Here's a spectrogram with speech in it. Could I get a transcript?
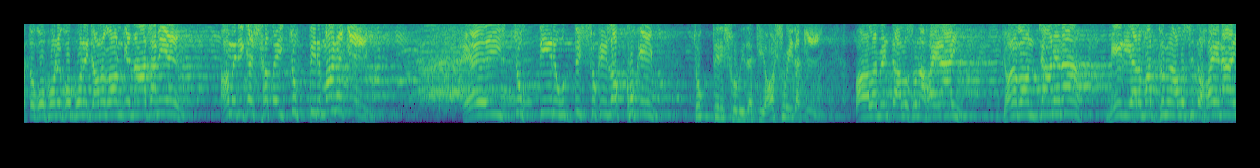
এত গোপনে গোপনে জনগণকে না জানিয়ে আমেরিকার সাথে এই চুক্তির মানে কি? এই চুক্তির উদ্দেশ্য কি, লক্ষ্য কি? চুক্তির সুবিধা কি, অসুবিধা কি? পার্লামেন্টে আলোচনা হয় নাই। জনগণ জানে না মিডিয়ার মাধ্যমে আলোচিত হয় নাই।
